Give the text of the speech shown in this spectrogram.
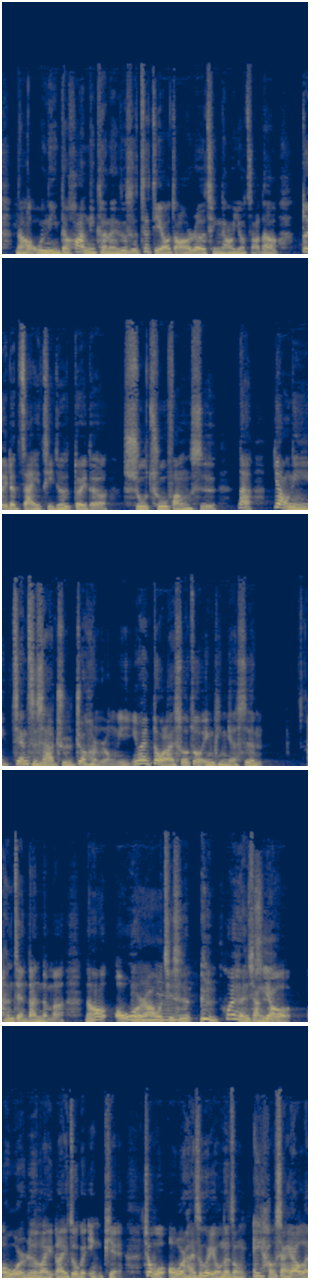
然后你的话，你可能就是自己有找到热情，然后有找到对的载体，就是对的输出方式。那要你坚持下去就很容易，嗯、因为对我来说做音频也是很简单的嘛。然后偶尔啊，嗯、我其实 会很想要。偶尔就是来来做个影片，就我偶尔还是会有那种哎，好想要来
